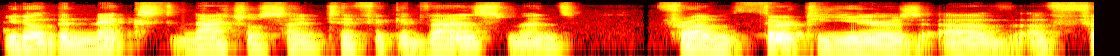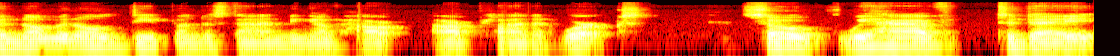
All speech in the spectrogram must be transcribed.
you know, the next natural scientific advancement from 30 years of, of phenomenal deep understanding of how our planet works. So we have today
